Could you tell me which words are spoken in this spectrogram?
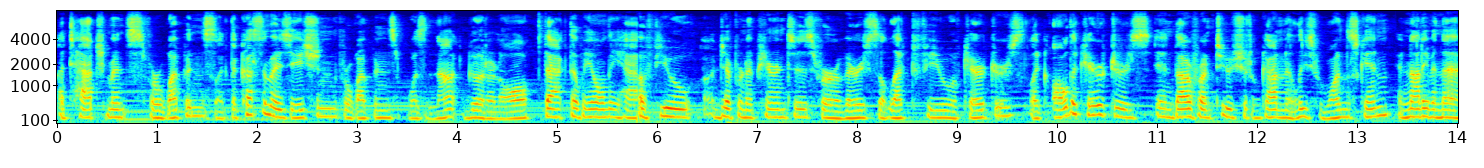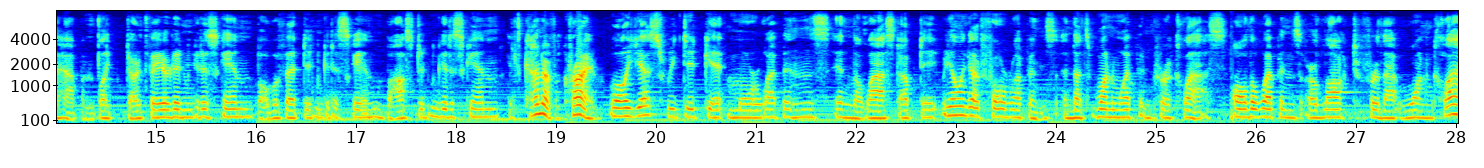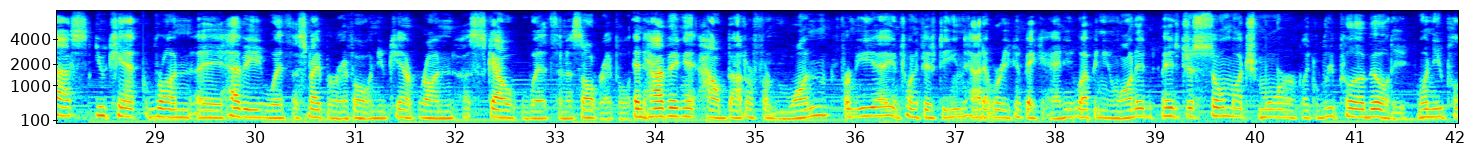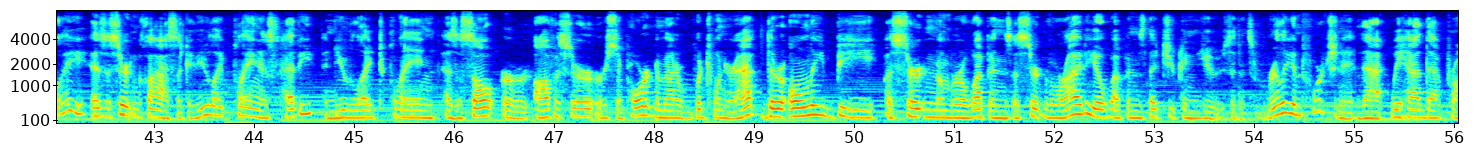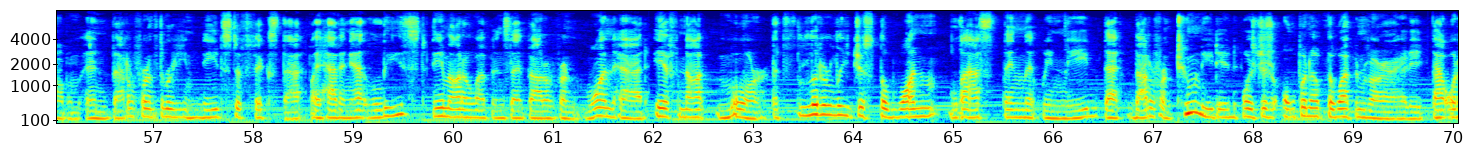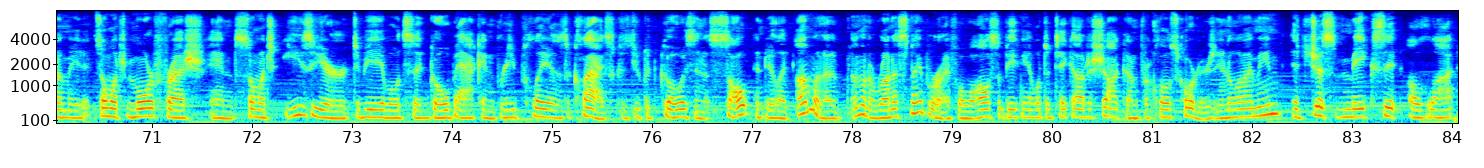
attachments for weapons. Like the customization for weapons was not good at all. The fact that we only have a few different appearances for a very select few of characters. Like all the characters in Battlefront 2 should have gotten at least one skin, and not even that happened. Like Darth Vader didn't get a skin, Boba Fett didn't get a skin, Bossk didn't get a skin. It's kind of a crime. Well, yes, we did get more weapons in the last update. We only got four weapons, and that's one weapon per class. All the weapons are locked for that one class. You can't run a heavy with a sniper rifle, and you can't run a scout with an assault rifle. And having it how Battlefront 1 from EA in 2015 had it where you can pick any weapon you wanted made it just so much more like replayability. When you play as a certain class, like if you like playing as heavy and you liked playing as assault or officer or support, no matter which one you're at, there'll only be a certain number of weapons, a certain variety of weapons that you can use. And it's really unfortunate that we had that problem. And Battlefront 3 needs to fix that by having at least the amount of weapons that Battlefront 1 had, if not more. That's literally just the one last thing that we need that Battlefront 2 needed was just open up the weapon variety. That would have made it so much more fresh and so much easier to be able to go back and replay as a class because you could go as an assault and be like, I'm gonna I'm gonna run a sniper rifle while also being able to take out a shotgun for close quarters. You know what I mean? It just makes it a lot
